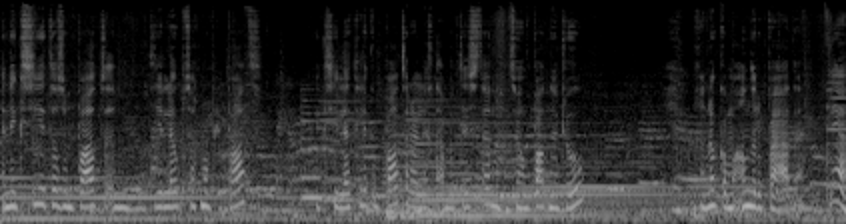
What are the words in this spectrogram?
En ik zie het als een pad en je loopt zeg maar op je pad. Ik zie letterlijk een pad, daar ligt Amethysta en dan gaat zo'n pad naartoe. Er gaan ook allemaal andere paden. Ja,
